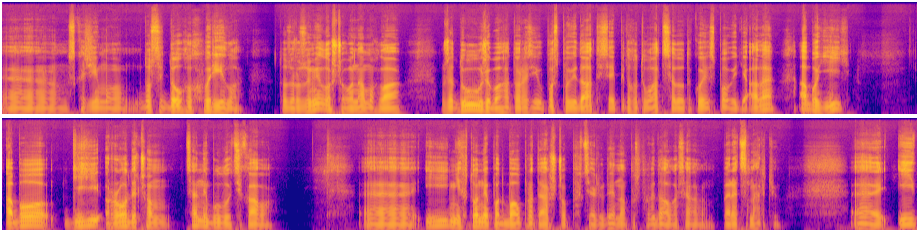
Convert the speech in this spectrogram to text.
е, скажімо, досить довго хворіла, то зрозуміло, що вона могла вже дуже багато разів посповідатися і підготуватися до такої сповіді, але або їй, або її родичам це не було цікаво. Е, і ніхто не подбав про те, щоб ця людина посповідалася перед смертю. Е, і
